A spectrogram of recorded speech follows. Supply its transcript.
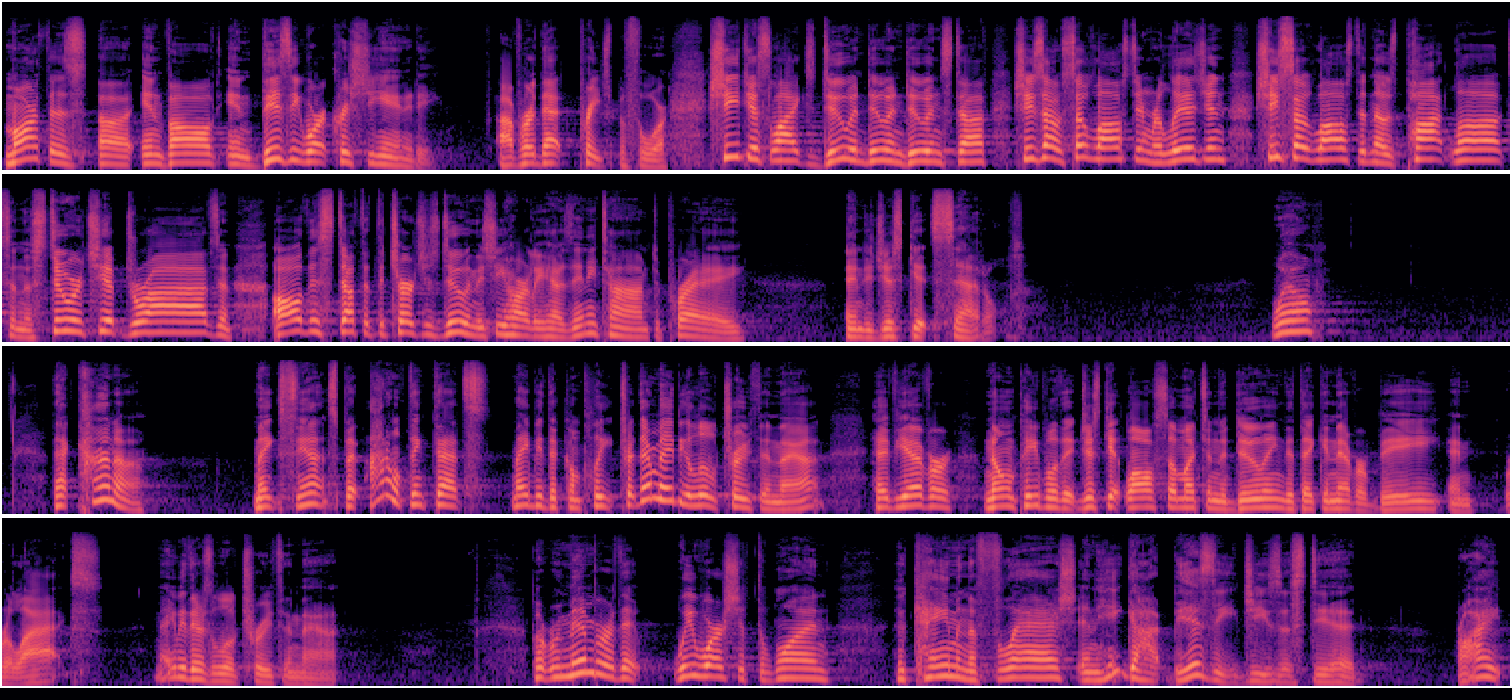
Martha's uh, involved in busy work Christianity? I've heard that preached before. She just likes doing, doing, doing stuff. She's so, so lost in religion. She's so lost in those potlucks and the stewardship drives and all this stuff that the church is doing that she hardly has any time to pray and to just get settled. Well, that kind of makes sense, but I don't think that's maybe the complete truth. There may be a little truth in that. Have you ever known people that just get lost so much in the doing that they can never be and relax? Maybe there's a little truth in that. But remember that we worship the one who came in the flesh and he got busy, Jesus did right?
